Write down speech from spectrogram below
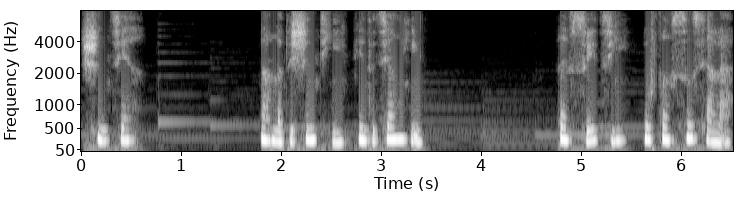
瞬间，妈妈的身体变得僵硬，但随即又放松下来。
